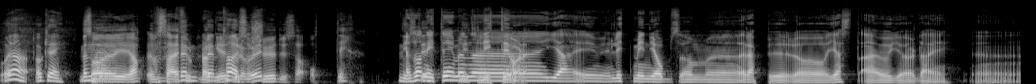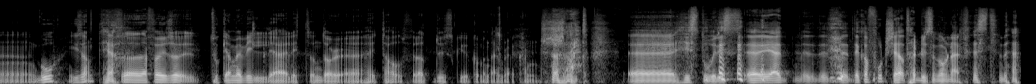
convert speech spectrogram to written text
Oh, ja, ok. Men så eh, ja, sa jeg hvem- 14 hvem dager. tar Du sa over? 7, du sa 80. Jeg sa 90, men 90 var eh, jeg, litt min jobb som rapper og gjest er jo å gjøre deg god, ikke sant? Ja. Så derfor så tok jeg med vilje litt sånn dårlig uh, høyt tall for at du skulle komme nærmere, kanskje. Eh, historisk eh, jeg, det, det kan fort skje at det er du som kommer nærmest. Det,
